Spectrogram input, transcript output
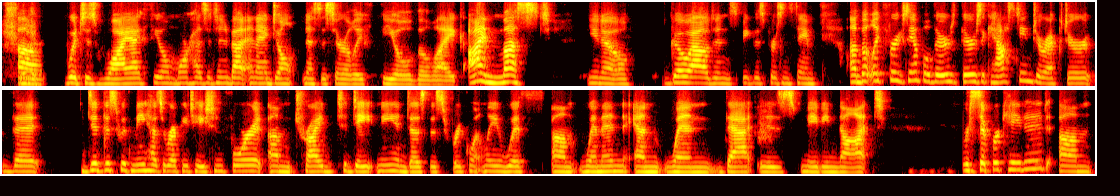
sure uh, which is why I feel more hesitant about it. And I don't necessarily feel the like, I must, you know, go out and speak this person's name. Um, but like, for example, there's there's a casting director that did this with me, has a reputation for it, um, tried to date me and does this frequently with um, women. And when that is maybe not reciprocated, um,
